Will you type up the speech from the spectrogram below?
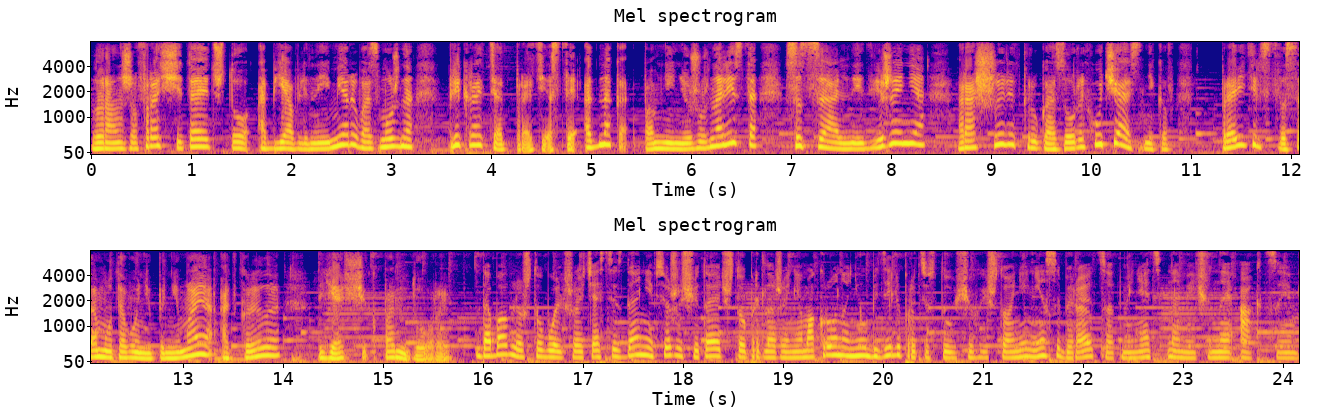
Лоран Жофра считает, что объявленные меры, возможно, прекратят протесты. Однако, по мнению журналиста, социальные движения расширят кругозор их участников, Правительство, само того не понимая, открыло ящик Пандоры. Добавлю, что большая часть изданий все же считает, что предложения Макрона не убедили протестующих и что они не собираются отменять намеченные акции.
